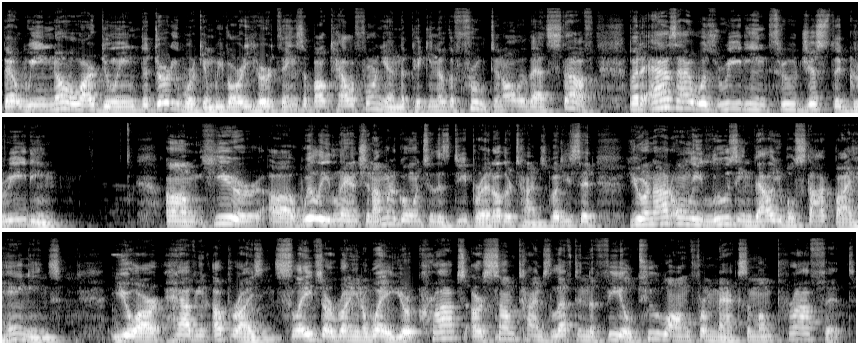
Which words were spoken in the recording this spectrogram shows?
that we know are doing the dirty work. And we've already heard things about California and the picking of the fruit and all of that stuff. But as I was reading through just the greeting, um, here, uh, Willie Lynch, and I'm going to go into this deeper at other times, but he said, You are not only losing valuable stock by hangings, you are having uprisings. Slaves are running away. Your crops are sometimes left in the field too long for maximum profit.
